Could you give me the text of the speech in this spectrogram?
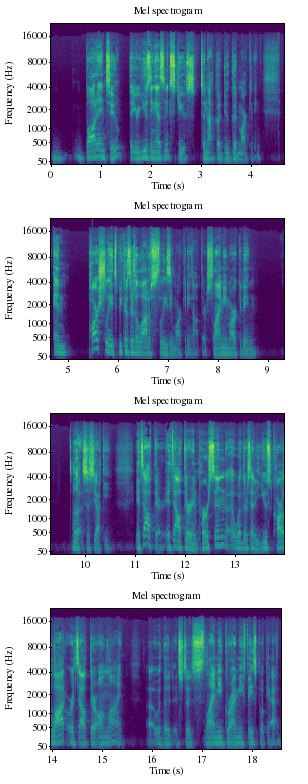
bought into that you're using as an excuse to not go do good marketing. And partially it's because there's a lot of sleazy marketing out there, slimy marketing. Ugh, it's just yucky. It's out there. It's out there in person, uh, whether it's at a used car lot or it's out there online uh, with a, just a slimy, grimy Facebook ad.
